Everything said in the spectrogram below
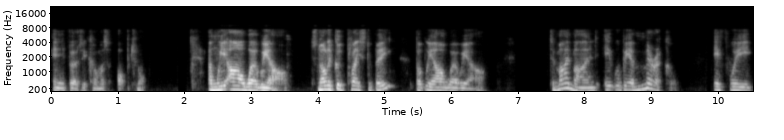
in inverted commas, optimal. And we are where we are. It's not a good place to be, but we are where we are. To my mind, it will be a miracle if we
